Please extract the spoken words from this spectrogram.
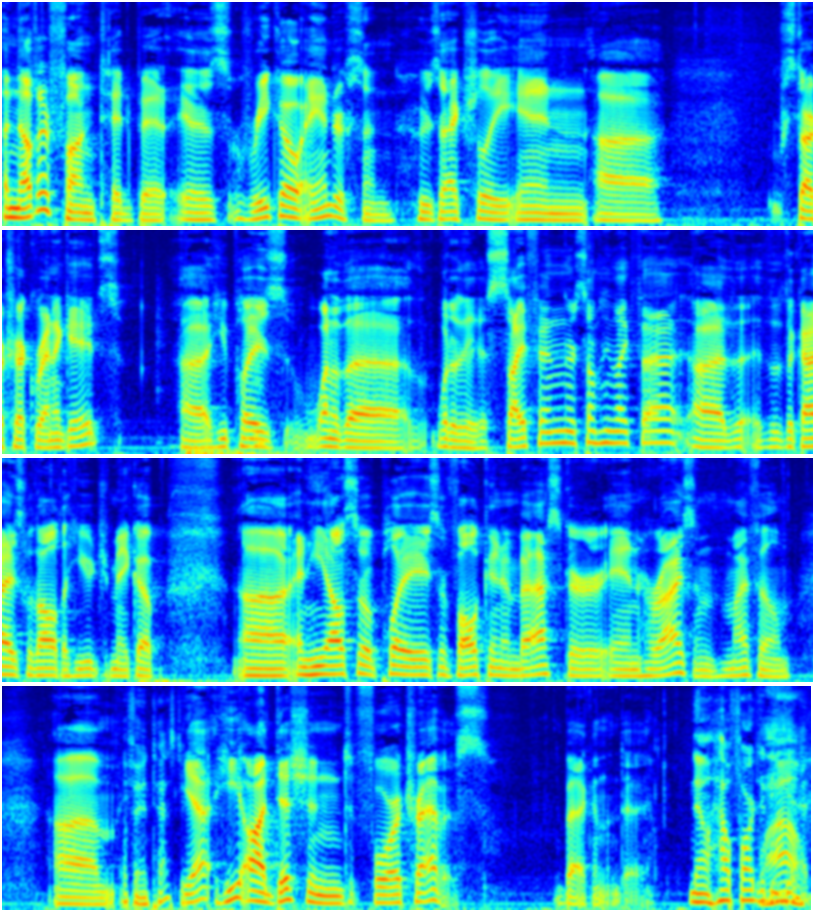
Another fun tidbit is Rico Anderson, who's actually in uh, Star Trek Renegades. Uh, he plays one of the what are they, a siphon or something like that? Uh, the, the guys with all the huge makeup, uh, and he also plays a Vulcan ambassador in Horizon, my film. Um, Oh, fantastic. yeah, he auditioned for Travis back in the day. Now, how far did Wow. he get?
